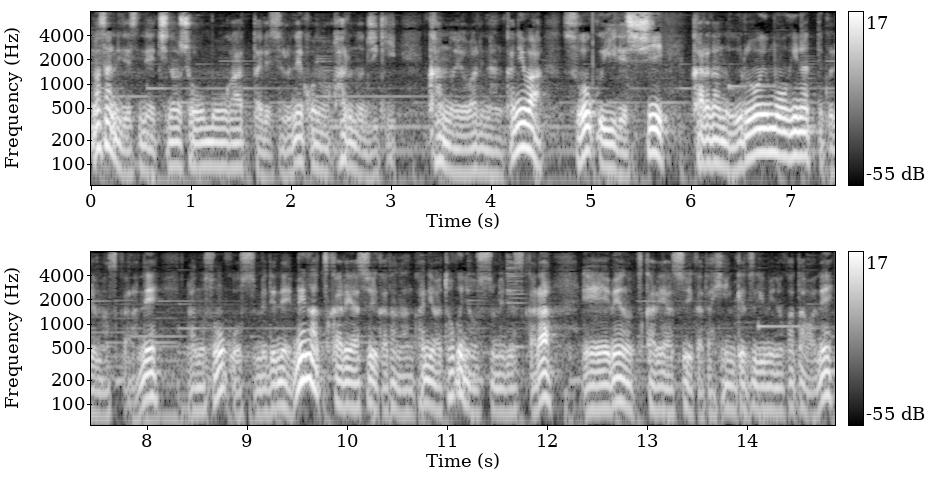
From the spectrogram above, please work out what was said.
まさにですね血の消耗があったりするねこの春の時期肝の弱りなんかにはすごくいいですし体の潤いも補ってくれますからねあのすごくおすすめでね目が疲れやすい方なんかには特におすすめですから、えー、目の疲れやすい方貧血気味の方はね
